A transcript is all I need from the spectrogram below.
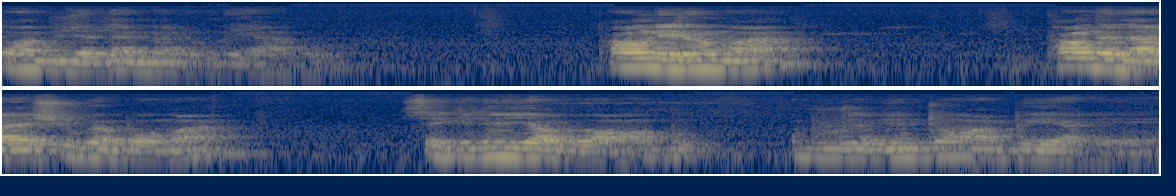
တွားပြီးတော့လိုက်မှတ်လို့မရဘူးဖောင်းနေတော့မှဖောင်းတယ်လာတဲ့ရှုပ်ပေါ်မှာစိတ်ကလေးရောက်တော့အပူရပြင်းတွန်းအားပေးရတယ်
